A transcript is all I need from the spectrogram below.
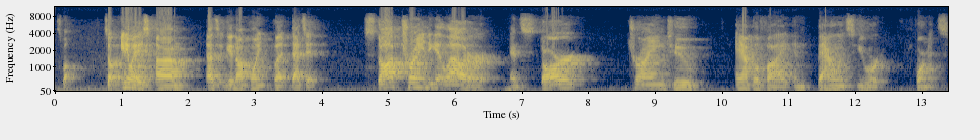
as well. So anyways, um, that's a good off point, but that's it. Stop trying to get louder and start trying to amplify and balance your performance.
